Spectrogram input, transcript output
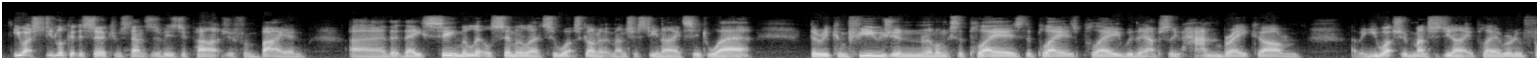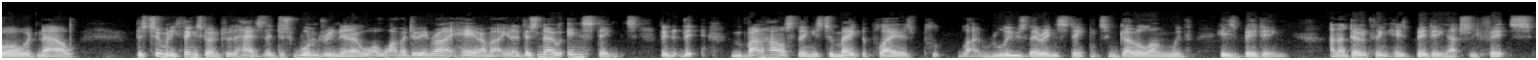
you actually look at the circumstances of his departure from Bayern, uh, that they seem a little similar to what's gone on at Manchester United, where there is confusion amongst the players. The players play with an absolute handbrake on. I mean, you watch a Manchester United player running forward now. There's too many things going through their heads. They're just wondering, you know, what, what am I doing right here? Am I, you know, there's no instinct. The, the, Van Gaal's thing is to make the players pl- like lose their instincts and go along with his bidding and I don't think his bidding actually fits,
